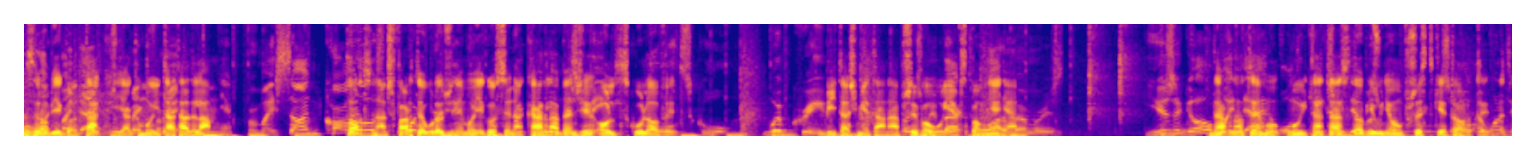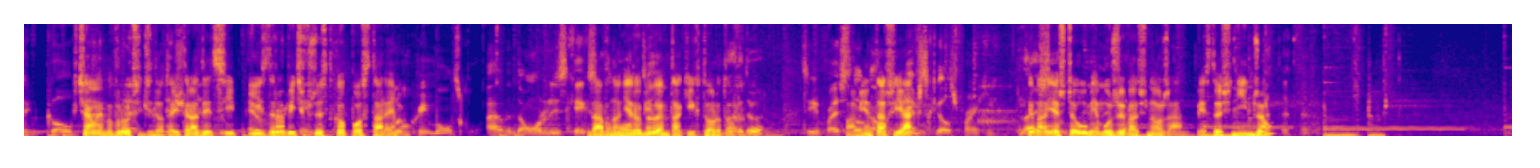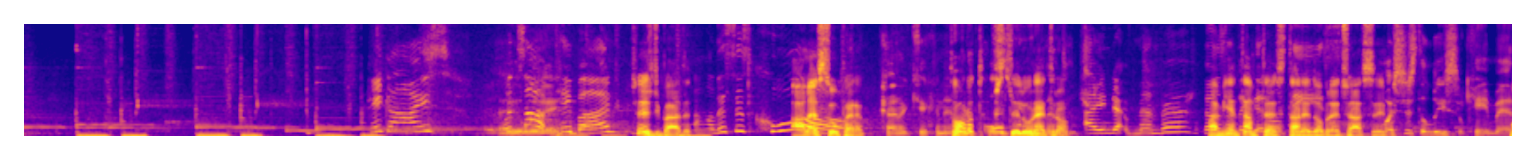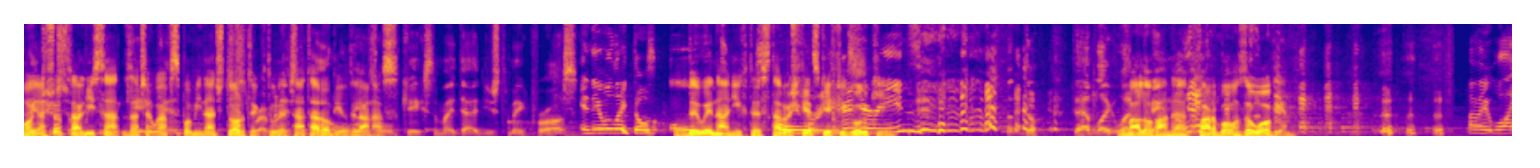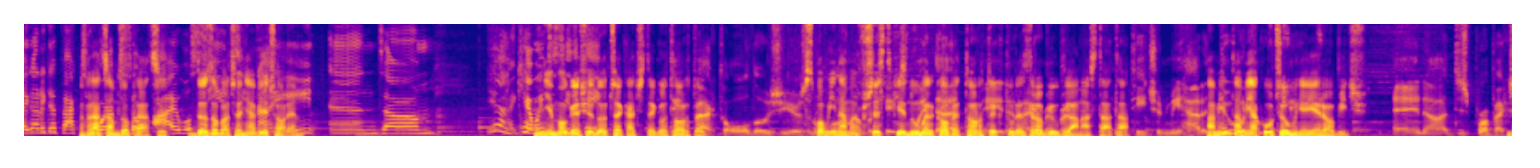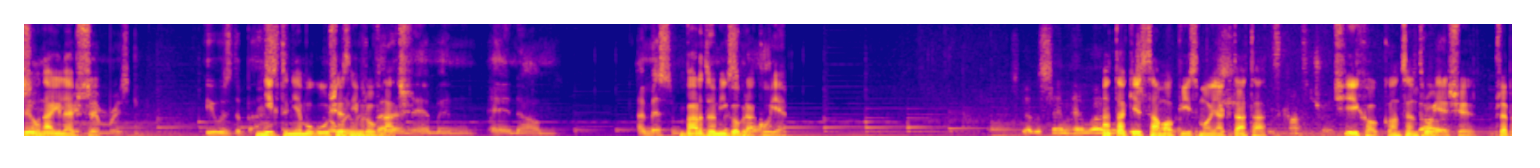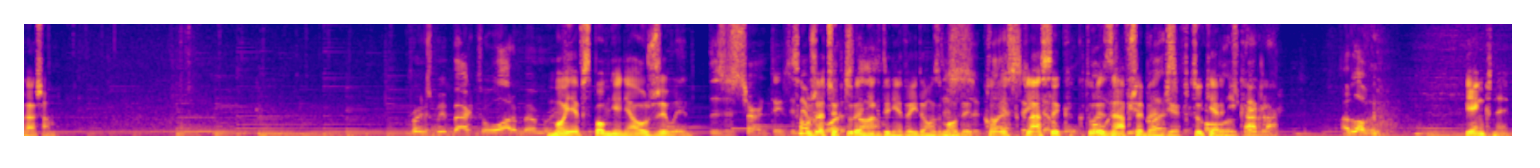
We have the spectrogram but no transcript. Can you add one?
Zrobię go tak, jak mój tata dla mnie. Tort na czwarte urodziny mojego syna Karla będzie oldschoolowy. Bita śmietana przywołuje wspomnienia. Dawno temu mój tata zdobił nią wszystkie torty. Chciałem wrócić do tej tradycji i zrobić wszystko po staremu. Dawno nie robiłem takich tortów. Pamiętasz jak? Chyba jeszcze umiem używać noża. Jesteś ninją? Hey guys, what's up? Hey bud. Cześć, Bud. Oh, this is cool. Ale super. Tort w stylu retro. I kn- remember? Those Pamiętam te stare dobre czasy. Moja siostra Lisa zaczęła wspominać torty, które tata robił dla nas. Były na nich te staroświeckie figurki, malowane farbą z ołowiem. Wracam do pracy. Do zobaczenia wieczorem. Nie to see mogę się doczekać tego tortu. Wspominam wszystkie numerkowe torty, które zrobił dla nas tata. Pamiętam, jak uczył mnie je robić. Był najlepszy. Nikt nie mógł się z nim równać. Bardzo mi go brakuje. Ma takie samo pismo jak tata. Cicho, koncentruję się. Przepraszam. Moje wspomnienia ożyły. Są rzeczy, które nigdy nie wyjdą z mody. To jest klasyk, który zawsze będzie w cukierni Karla. Piękny.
